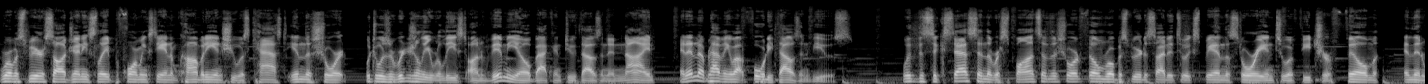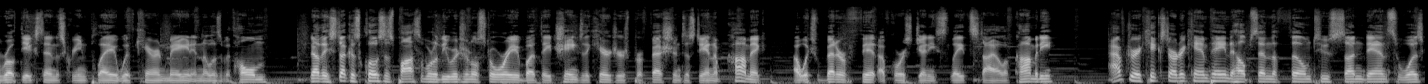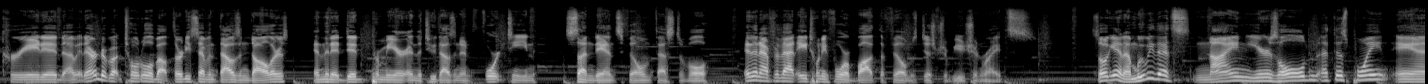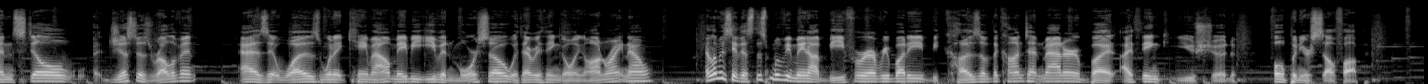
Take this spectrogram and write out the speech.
Robespierre saw Jenny Slate performing stand up comedy and she was cast in the short, which was originally released on Vimeo back in 2009 and ended up having about 40,000 views. With the success and the response of the short film, Robespierre decided to expand the story into a feature film and then wrote the extended screenplay with Karen Maine and Elisabeth Holm. Now, they stuck as close as possible to the original story, but they changed the character's profession to stand up comic, uh, which better fit, of course, Jenny Slate's style of comedy. After a Kickstarter campaign to help send the film to Sundance was created, it earned about total about $37,000, and then it did premiere in the 2014 Sundance Film Festival. And then after that, A24 bought the film's distribution rights. So again, a movie that's nine years old at this point and still just as relevant as it was when it came out, maybe even more so with everything going on right now. And let me say this this movie may not be for everybody because of the content matter, but I think you should open yourself up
